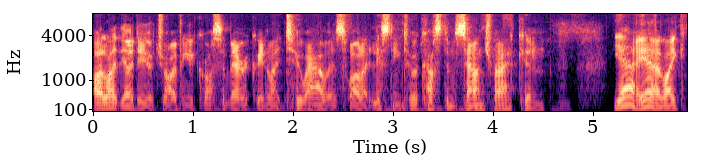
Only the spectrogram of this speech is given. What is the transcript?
I like the idea of driving across America in like two hours while like listening to a custom soundtrack and yeah, yeah. Like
